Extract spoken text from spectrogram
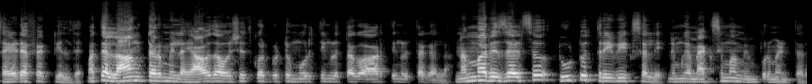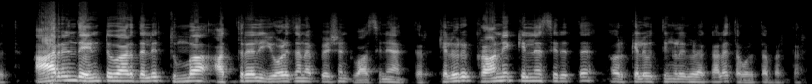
ಸೈಡ್ ಎಫೆಕ್ಟ್ ಇಲ್ಲದೆ ಮತ್ತೆ ಲಾಂಗ್ ಟರ್ಮ್ ಇಲ್ಲ. ಯಾವ್ದೋ ಔಷಧ ಕೊಟ್ಬಿಟ್ಟು ಮೂರು ತಿಂಗಳು ತಗೋ, ಆರು ತಿಂಗಳು ತಗಲ್ಲ. ನಮ್ಮ results two to three weeks ಅಲ್ಲಿ ನಿಮ್ಗೆ ಮ್ಯಾಕ್ಸಿಮಮ್ ಇಂಪ್ರೂವ್ಮೆಂಟ್ ತರುತ್ತೆ. ಆರರಿಂದ ಎಂಟು ವಾರದಲ್ಲಿ ತುಂಬಾ ಹತ್ತರಲ್ಲಿ ಏಳು ಜನ ಪೇಷಂಟ್ ವಾಸಿನೇ ಆಗ್ತಾರೆ. ಕೆಲವರು ಕ್ರಾನಿಕ್ ಇಲ್ನೆಸ್ ಇರುತ್ತೆ, ಅವ್ರು ಕೆಲವು ತಿಂಗಳುಗಳ ಕಾಲ ತಗೊಳ್ತಾ ಬರ್ತಾರೆ.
